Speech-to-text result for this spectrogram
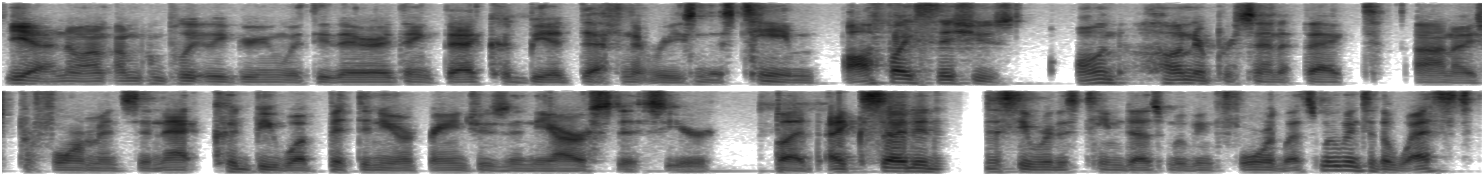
Yeah, no, I'm completely agreeing with you there. I think that could be a definite reason this team off ice issues 100% effect on his performance, and that could be what bit the New York Rangers in the arse this year. But excited to see where this team does moving forward. Let's move into the West.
